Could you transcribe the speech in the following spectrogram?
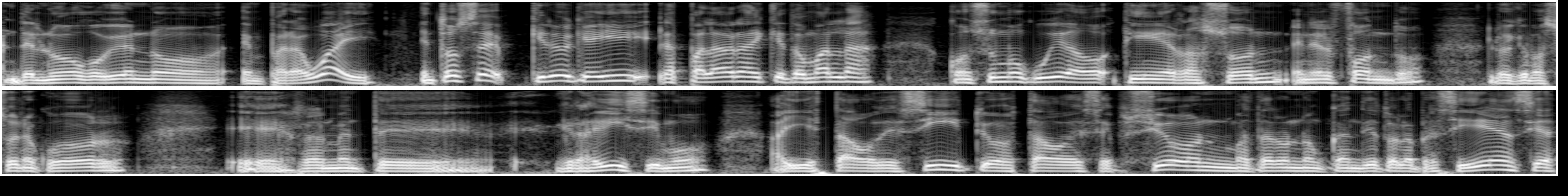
del nuevo gobierno en Paraguay. Entonces, creo que ahí las palabras hay que tomarlas con sumo cuidado. Tiene razón en el fondo. Lo que pasó en Ecuador es realmente gravísimo. Hay estado de sitio, estado de excepción. Mataron a un candidato a la presidencia.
